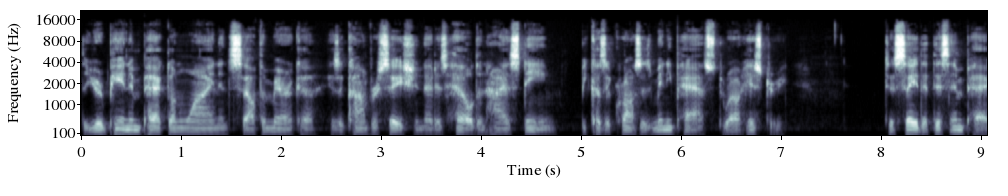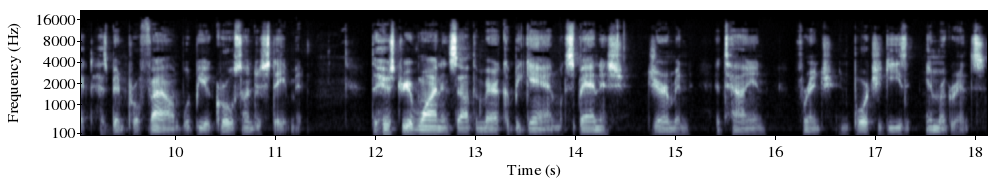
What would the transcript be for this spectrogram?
The European impact on wine in South America is a conversation that is held in high esteem because it crosses many paths throughout history. To say that this impact has been profound would be a gross understatement. The history of wine in South America began with Spanish, German, Italian, French, and Portuguese immigrants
